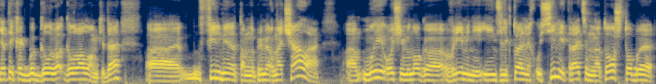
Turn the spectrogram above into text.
этой как бы головоломки, да? А, в фильме, там, например, «Начало» мы очень много времени и интеллектуальных усилий тратим на то, чтобы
